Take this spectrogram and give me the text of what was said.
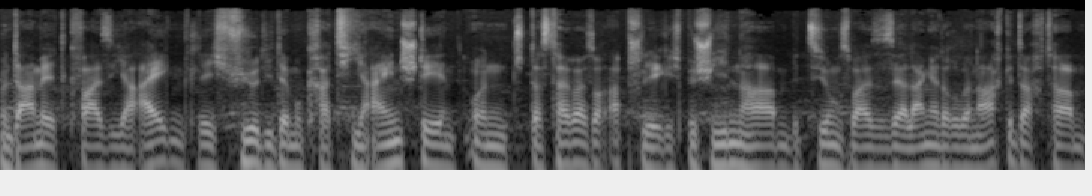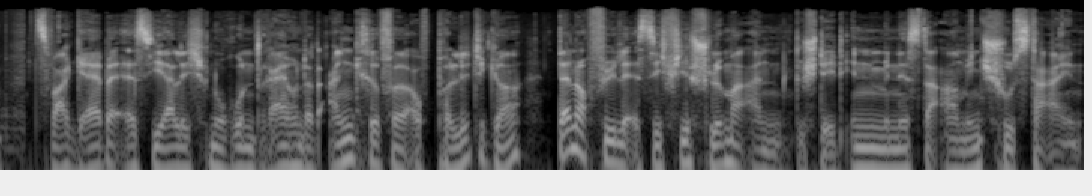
und damit quasi ja eigentlich für die Demokratie einstehen und das teilweise auch abschlägig beschieden haben, beziehungsweise sehr lange darüber nachgedacht haben. Zwar gäbe es jährlich nur rund 300 Angriffe auf Politiker, dennoch fühle es sich viel schlimmer an, gesteht Innenminister Armin Schuster ein.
